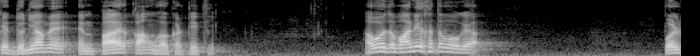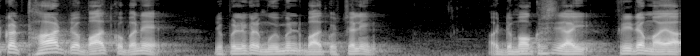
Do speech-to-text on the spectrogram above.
کہ دنیا میں امپائر کام ہوا کرتی تھی۔ اب وہ زمانہ ہی ختم ہو گیا۔ پولیٹیکل تھاٹ جو بات کو بنے، جو پولیٹیکل موومنٹ بات کو چلیں اور ڈیموکریسی آئی، فریڈم آیا۔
